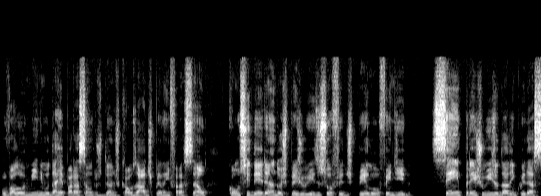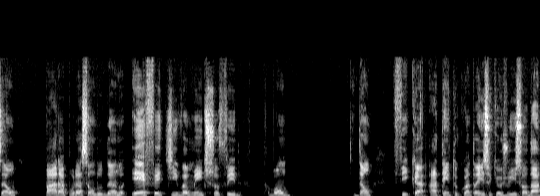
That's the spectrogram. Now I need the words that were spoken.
o valor mínimo da reparação dos danos causados pela infração, considerando os prejuízos sofridos pelo ofendido, sem prejuízo da liquidação para apuração do dano efetivamente sofrido, tá bom? Então, fica atento quanto a isso, que o juiz só dá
